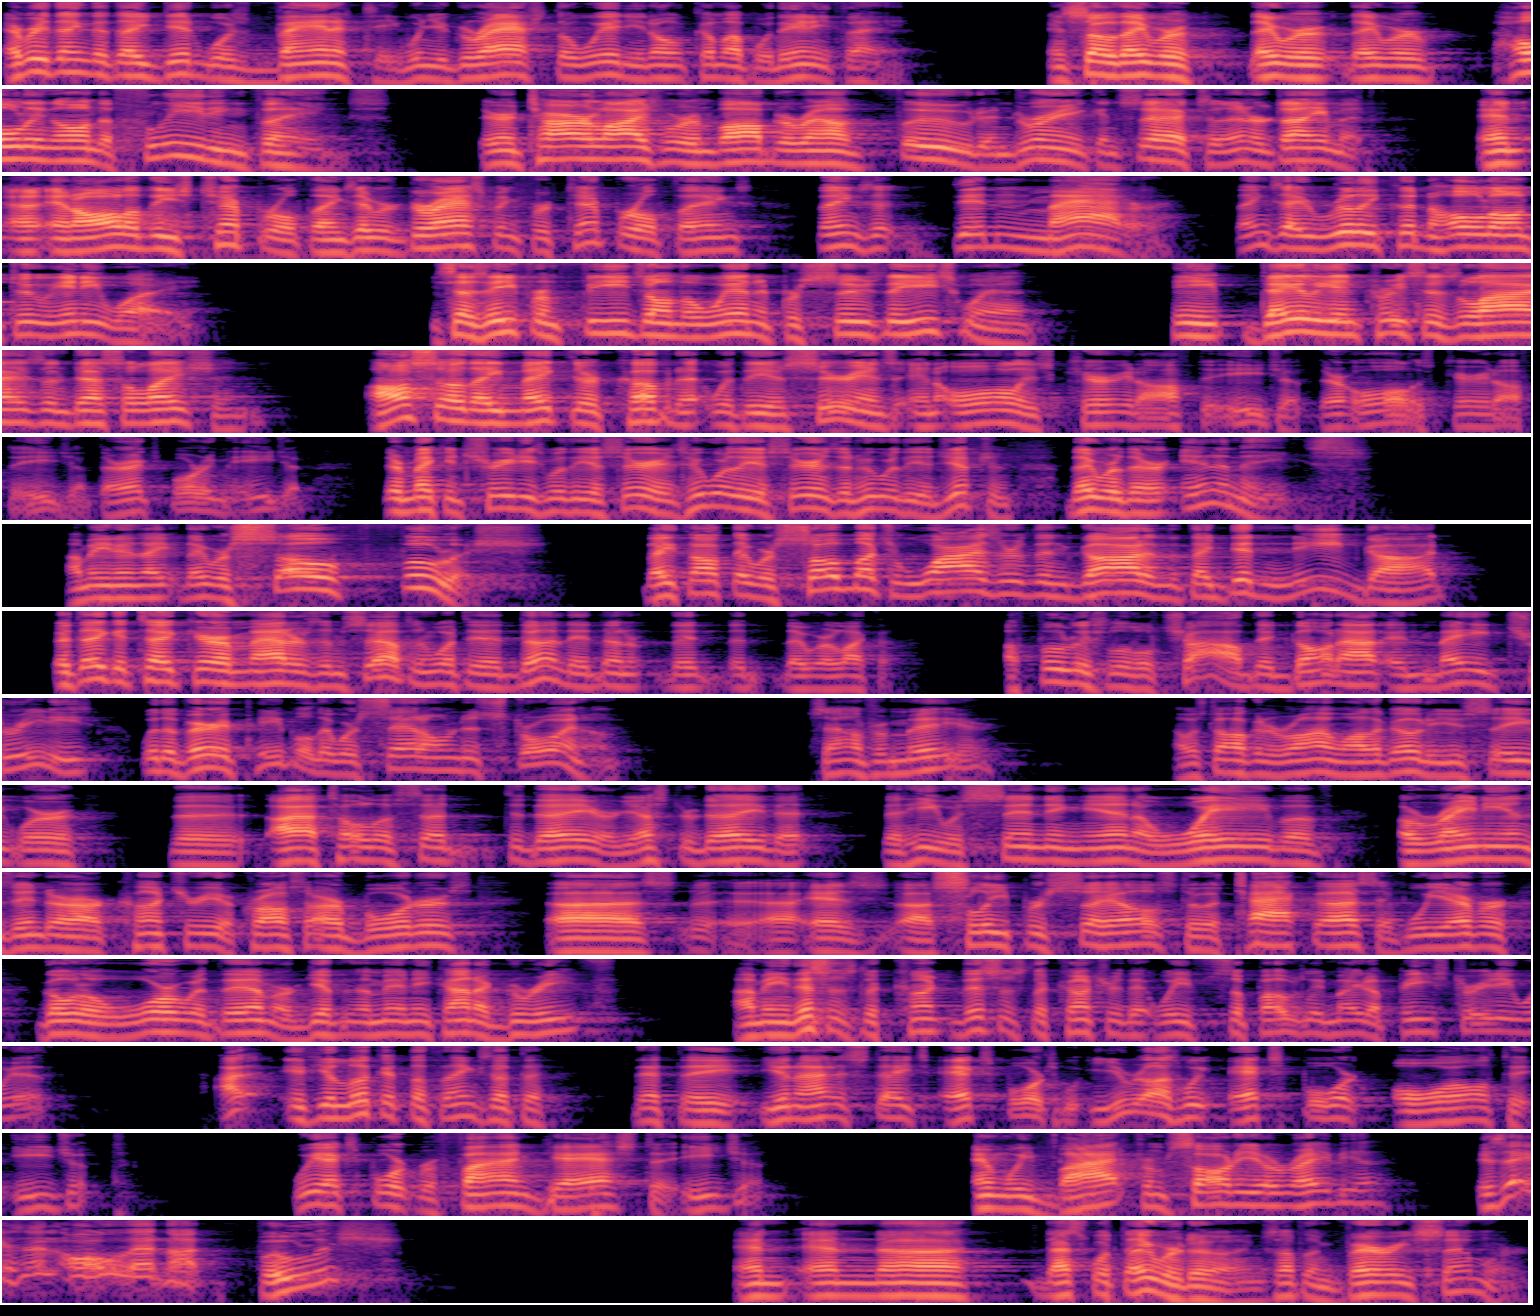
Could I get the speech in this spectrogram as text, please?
Everything that they did was vanity. When you grasp the wind, you don't come up with anything. And so they were, they were, they were holding on to fleeting things. Their entire lives were involved around food and drink and sex and entertainment and, uh, and all of these temporal things. They were grasping for temporal things, things that didn't matter, things they really couldn't hold on to anyway. He says, Ephraim feeds on the wind and pursues the east wind. He daily increases lies and desolation. Also, they make their covenant with the Assyrians, and oil is carried off to Egypt. Their oil is carried off to Egypt. They're exporting to Egypt. They're making treaties with the Assyrians. Who were the Assyrians and who were the Egyptians? They were their enemies. I mean, and they, they were so foolish they thought they were so much wiser than God and that they didn't need God that they could take care of matters themselves. And what they had done, they'd done they, they were like a, a foolish little child. They'd gone out and made treaties with the very people that were set on destroying them. Sound familiar? I was talking to Ron a while ago. Do you see where the Ayatollah said today or yesterday that, that he was sending in a wave of Iranians into our country across our borders uh, uh, as uh, sleeper cells to attack us if we ever go to war with them or give them any kind of grief. I mean, this is the, this is the country that we've supposedly made a peace treaty with. I, if you look at the things that the, that the United States exports, you realize we export oil to Egypt? We export refined gas to Egypt? And we buy it from Saudi Arabia? Is that, is that all of that not foolish? And, and uh, that's what they were doing, something very similar.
